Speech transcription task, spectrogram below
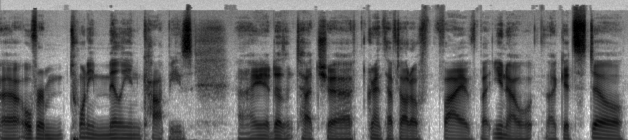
uh, over 20 million copies. Uh, it doesn't touch uh, Grand Theft Auto 5, but you know, like it's still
